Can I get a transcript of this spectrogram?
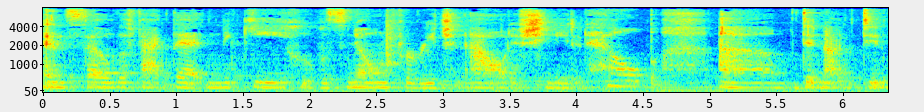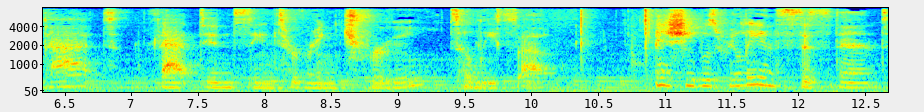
And so the fact that Nikki, who was known for reaching out if she needed help, um, did not do that, that didn't seem to ring true to Lisa. And she was really insistent.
